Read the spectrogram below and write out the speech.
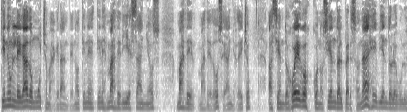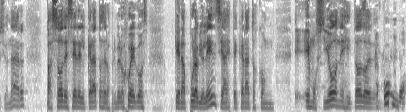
tiene un legado mucho más grande, ¿no? Tienes, tienes más de 10 años, más de, más de 12 años de hecho, haciendo juegos, conociendo al personaje, viéndolo evolucionar. Pasó de ser el Kratos de los primeros juegos que era pura violencia, este Kratos con eh, emociones y todo. Profundo.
